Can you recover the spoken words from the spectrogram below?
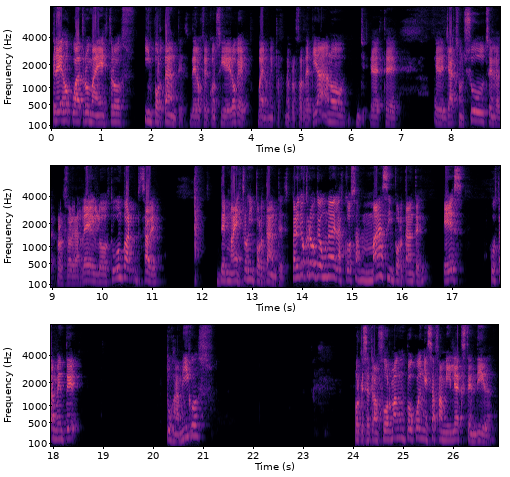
tres o cuatro maestros importantes, de los que considero que, bueno, mi, profesor de piano, este, eh, Jackson Schultz, el profesor de arreglos, tuvo un par, ¿sabes? De maestros importantes. Pero yo creo que una de las cosas más importantes es justamente tus amigos, porque se transforman un poco en esa familia extendida.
